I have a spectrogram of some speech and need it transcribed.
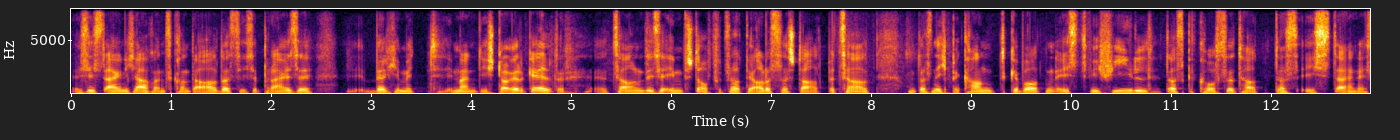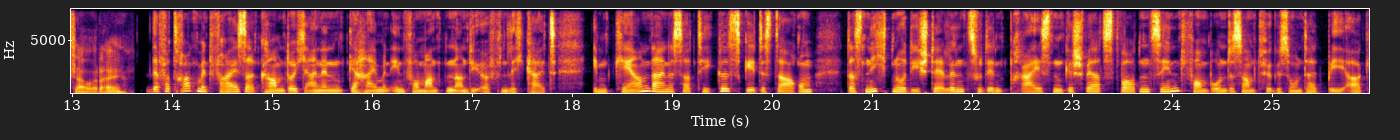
Es ist eigentlich auch ein Skandal, dass diese Preise, welche mit, ich meine, die Steuergelder äh, zahlen diese Impfstoffe, das hat ja alles der Staat bezahlt und dass nicht bekannt geworden ist, wie viel das gekostet hat, das ist eine Sauerei. Der Vertrag mit Pfizer kam durch einen geheimen Informanten an die Öffentlichkeit. Im Kern deines Artikels geht es darum, dass nicht nur die Stellen zu den Preisen geschwärzt worden sind vom Bundesamt für Gesundheit BAG,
